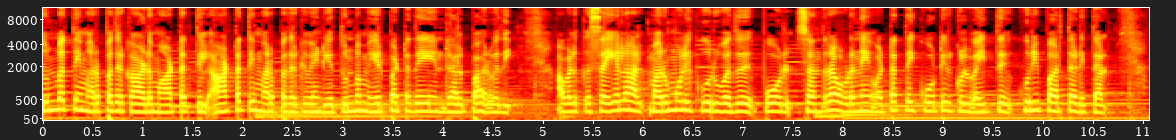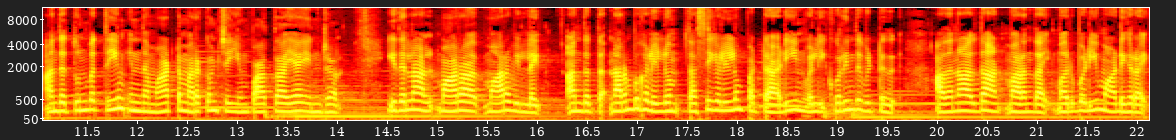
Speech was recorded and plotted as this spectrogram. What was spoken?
துன்பத்தை மறப்பதற்கு ஆடும் ஆட்டத்தில் ஆட்டத்தை மறப்பதற்கு வேண்டிய துன்பம் ஏற்பட்டதே என்றாள் பார்வதி. அவளுக்கு செயலால் மறுமொழி கூறுவது போல் சந்திரா உடனே வட்டத்தை கோட்டிற்குள் வைத்து குறிப்பார்த்து அடித்தாள். அந்த துன்பத்தையும் இந்த மாட்டம் மறக்கம் செய்யும் பார்த்தாயா என்றாள். இதனால் மாறா மாறவில்லை. அந்த த நரம்புகளிலும் தசைகளிலும் பட்ட அடியின் வலி குறைந்து விட்டது. அதனால்தான் மறந்தாய் மறுபடியும் ஆடுகிறாய்.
